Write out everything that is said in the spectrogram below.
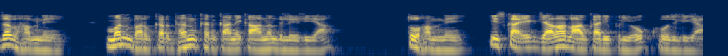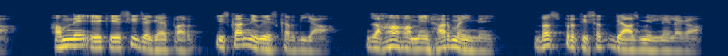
जब हमने मन भरकर धन खनकाने का आनंद ले लिया तो हमने इसका एक ज़्यादा लाभकारी प्रयोग खोज लिया। हमने एक ऐसी जगह पर इसका निवेश कर दिया, जहाँ हमें हर महीने दस प्रतिशत ब्याज मिलने लगा।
